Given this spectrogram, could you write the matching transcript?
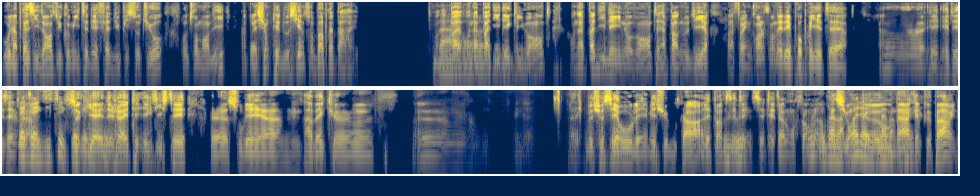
ou la présidence du comité des fêtes du Pisotio. Autrement dit, l'impression que les dossiers ne sont pas préparés. On n'a Bah, pas, euh, pas d'idée clivante, on n'a pas d'idée innovante, à part nous dire, on va faire une grande journée des propriétaires euh, et, et des qui a éleveurs déjà existé. Qui ce a qui a déjà été existé euh, sous les avec euh, avec Monsieur Séroul et Monsieur Boukhara à l'époque, Oui, c'était oui. c'était à Longchamp. Oui, l'impression même qu'on a après. quelque part une,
